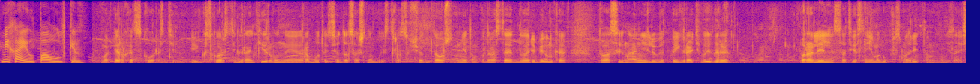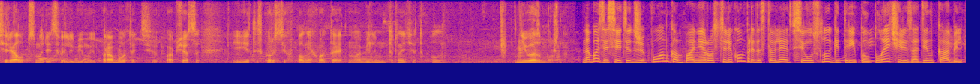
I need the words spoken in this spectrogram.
Михаил Паулкин. Во-первых, это скорости. И скорости гарантированные, работает все достаточно быстро. С учетом того, что мне там подрастает два ребенка, два сына, они любят поиграть в игры, параллельно, соответственно, я могу просмотреть там, не знаю, сериал, посмотреть свои любимые, поработать, пообщаться, и этой скорости вполне хватает. На мобильном интернете это было невозможно. На базе сети GPON компания Ростелеком предоставляет все услуги Triple Play через один кабель.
